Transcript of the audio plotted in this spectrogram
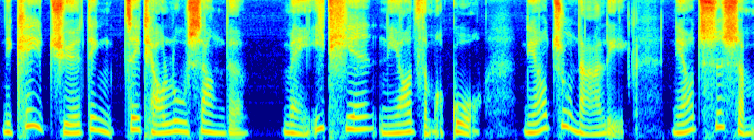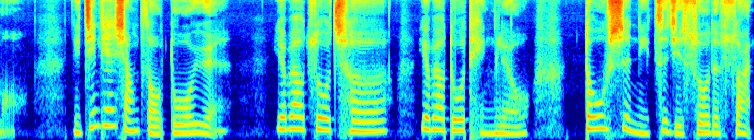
你可以决定这条路上的每一天你要怎么过，你要住哪里，你要吃什么。你今天想走多远？要不要坐车？要不要多停留？都是你自己说的算，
